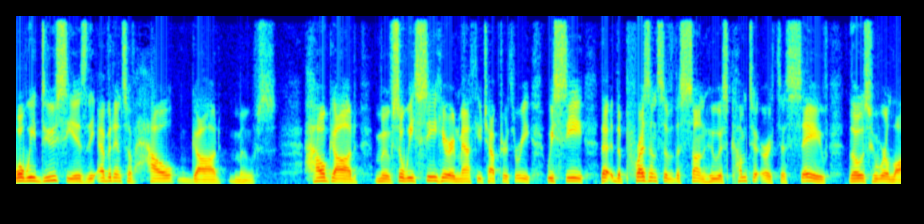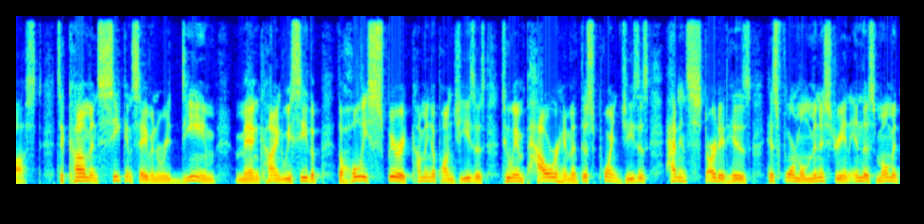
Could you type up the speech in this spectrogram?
what we do see is the evidence of how God moves how God moves. So we see here in Matthew chapter 3, we see the, the presence of the Son who has come to earth to save those who were lost, to come and seek and save and redeem mankind. We see the, the Holy Spirit coming upon Jesus to empower him. At this point, Jesus hadn't started his, his formal ministry, and in this moment,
